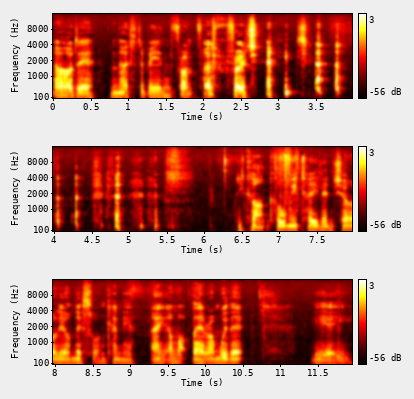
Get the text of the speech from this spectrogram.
oh dear, nice to be in front for, for a change. you can't call me Tail Charlie on this one, can you? Hey, I'm up there, I'm with it. Yay.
